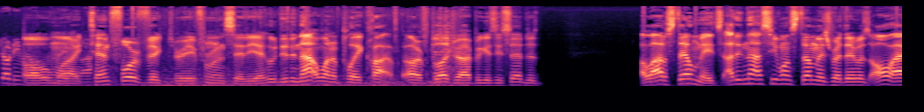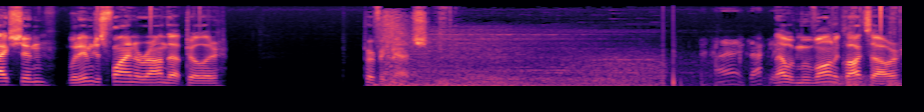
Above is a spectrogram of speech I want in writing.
don't even Oh my, to 10-4 victory from Insidia, who did not want to play Cla- or Blood Drive because he said that a lot of stalemates. I did not see one stalemate right there. It was all action with him just flying around that pillar. Perfect match. Exactly. Now we move on to Clock Tower.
